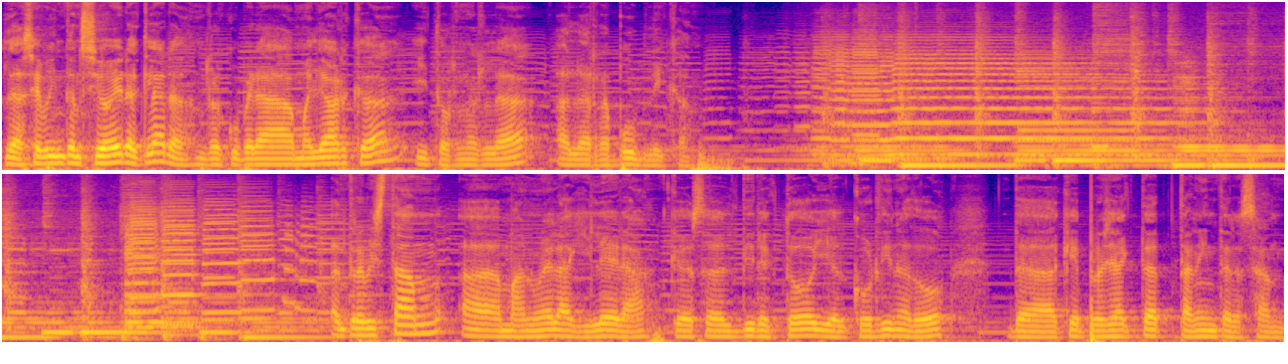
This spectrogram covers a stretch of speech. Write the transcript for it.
La seva intenció era clara, recuperar Mallorca i tornar-la a la República. Entrevistam a Manuel Aguilera, que és el director i el coordinador d'aquest projecte tan interessant,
